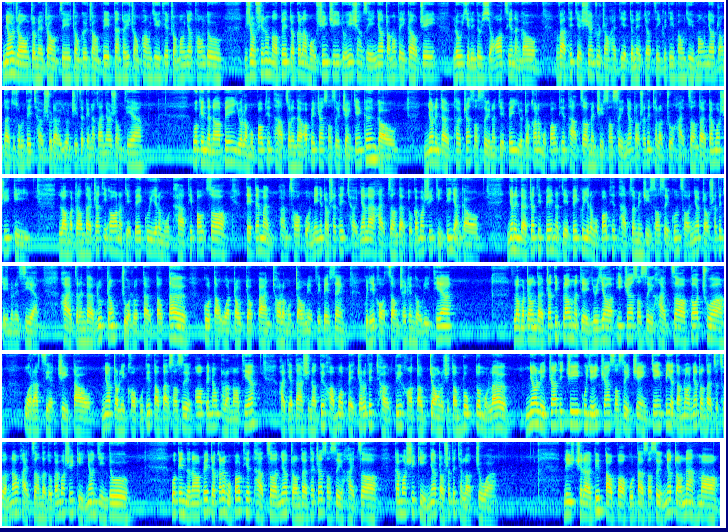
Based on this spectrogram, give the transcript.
nhớ rong trong này trồng gì trong cứ trồng tê tan thấy trồng phong, dư thiết trồng mong nhau thông đồ rong xin nó nọ bê cho các là một sinh chi đối sang gì nhau trong nó tê cầu chi, lưu gì đến tôi xóa thiên nàng cầu. Và thiết chế xuyên trung trong hải tiệt cho này cho gì cứ tin phong dư mong nhau trong tại tôi số tê chờ số đời yuan chi cho cái nhà nhau rong thia. Và cái đó bê yo là một bao thiết thật cho nên đó ở bê cha sở sự chẳng chén cơn cầu. Nhau lên đời thơ cha sở sự nó chỉ bê yo cho các là một bao thiết thật cho mình chỉ sở sự nhau trong sẽ tê chờ là chùa hải chọn tại các mối sĩ kỳ เรามาจองแต่จ้าที่อ้อนเจ็บไปกุยระมูถาที่เป้าจอแต่แต่มันอ่านชอกวนเนี่ยเราใช้ได้เฉยยันละหายจองแต่ตัวก็มาชีกี่ที่อย่างเก่า nhớ đến đời cho thiết bé nó chế bé có là một bao thiết thạp cho mình chỉ sáu sự quân sáu nhớ trâu sát tới Indonesia hải cho nên đời lúc trong chuột luật tàu tàu tơ cô tàu uất trâu cho bàn cho là một trâu nè dưới bé sen cô chế khó dòng trái khăn gầu lì thia là một trong đời cho thiết bao nó chế yo yo ít cho sáu sự hải cho có chua của ra xia chỉ tàu nhau trò lì khó cụ tí tàu tàu sáu sư ở bên nông thọ nọ thế hải tiệt ta xin nó tư họ mua bể cho tới chờ tư họ tàu chọn là chỉ tàu bục tua một lơ. Nhau lì cha thì chi cụ giấy cha sáu sư chèn chèn. Bây giờ tầm lòng nhau trong tại xuất xuân nấu hải dân tại tổ cá mò sĩ kỳ nhau nhìn tu qua kênh nào bé cho các là một bao thiết thả cho nhau trong tại thái cha sáu sư hải cho. Cá mò sĩ kỳ nhau trong sát tới chờ lọt chùa. Lì chờ tư tàu bỏ cụ tàu sáu sư nhau trong nam mò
